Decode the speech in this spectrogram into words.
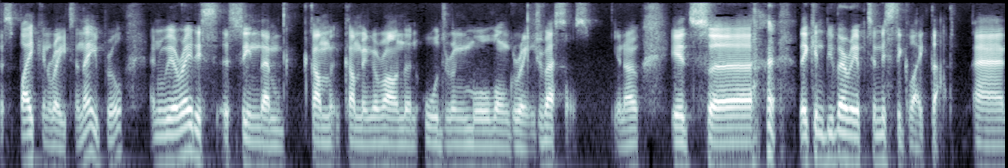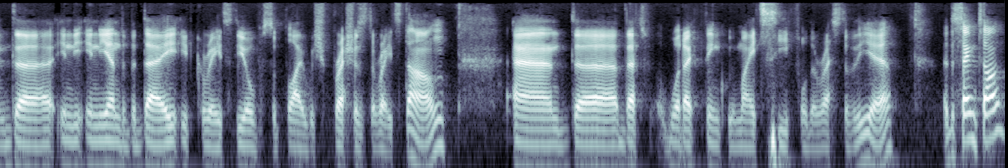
a spike in rates in April, and we already s- seen them come, coming around and ordering more long range vessels. You know, it's uh, they can be very optimistic like that, and uh, in the in the end of the day, it creates the oversupply, which pressures the rates down, and uh, that's what I think we might see for the rest of the year. At the same time,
